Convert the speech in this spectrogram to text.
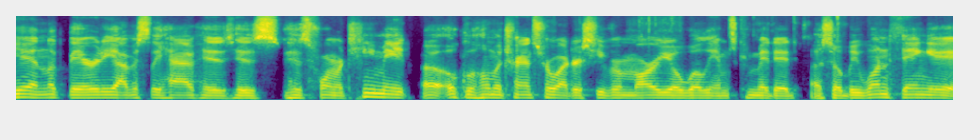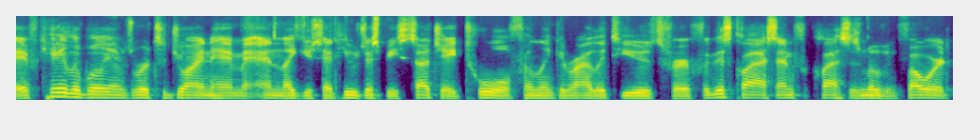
Yeah, and look, they already obviously have his his his former teammate, uh, Oklahoma transfer wide receiver Mario Williams, committed. Uh, so it'd be one thing if Caleb Williams were to join him, and like you said, he would just be such a tool for Lincoln Riley to use for for this class and for classes moving forward.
